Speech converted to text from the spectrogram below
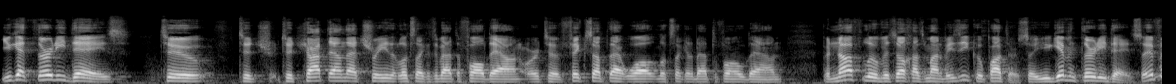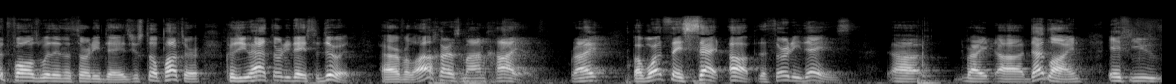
you get 30 days to, to, to chop down that tree that looks like it's about to fall down or to fix up that wall that looks like it's about to fall down. So you're given 30 days. So if it falls within the 30 days, you're still putter because you had 30 days to do it. However, right? But once they set up the 30 days, uh, right, uh, deadline, if you,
